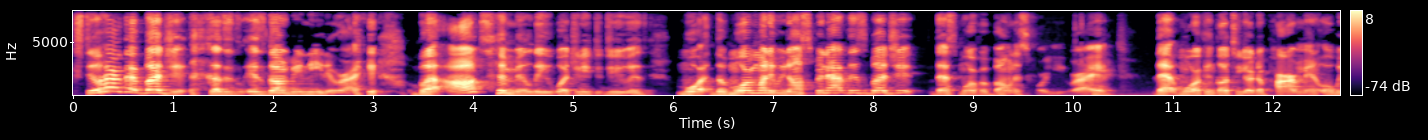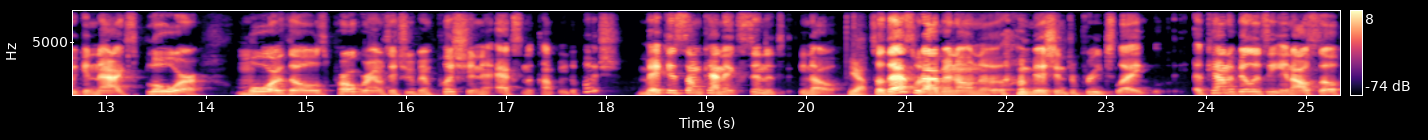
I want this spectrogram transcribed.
still have that budget because it's, it's going to be needed, right? But ultimately, what you need to do is more. The more money we don't spend out of this budget, that's more of a bonus for you, right? Right. That more can go to your department, or we can now explore more of those programs that you've been pushing and asking the company to push. Make it some kind of incentive, you know. Yeah. So that's what I've been on a mission to preach, like accountability and also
